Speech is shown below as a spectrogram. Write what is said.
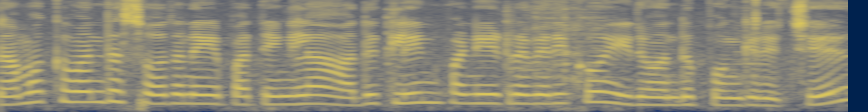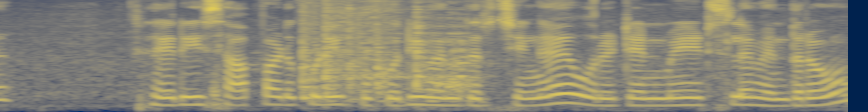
நமக்கு வந்த சோதனையை பார்த்தீங்களா? அது க்ளீன் பண்ணிடுற வரைக்கும் இது வந்து பொங்கிருச்சு. சரி சாப்பாடு கூட இப்போ கொதி வந்துருச்சுங்க. ஒரு டென் மினிட்ஸில் வெந்துடும்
